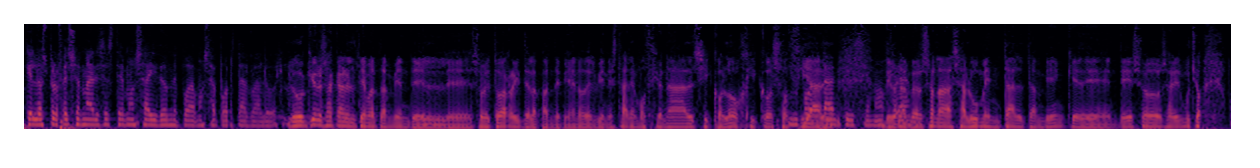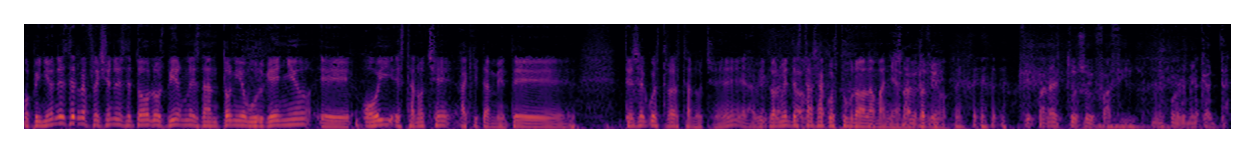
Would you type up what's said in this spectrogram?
que los profesionales estemos ahí donde podamos aportar valor. Luego quiero sacar el tema también del, eh, sobre todo a raíz de la pandemia, ¿no? Del bienestar emocional, psicológico, social de una persona, la salud mental también, que de, eso sabéis mucho. Opiniones de de todos los viernes de Antonio Burgueño. Eh, hoy, esta noche, aquí también te, te he secuestrado esta noche, ¿eh? Habitualmente estás acostumbrado a la mañana, Antonio. Que, para esto soy fácil, porque me encanta.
